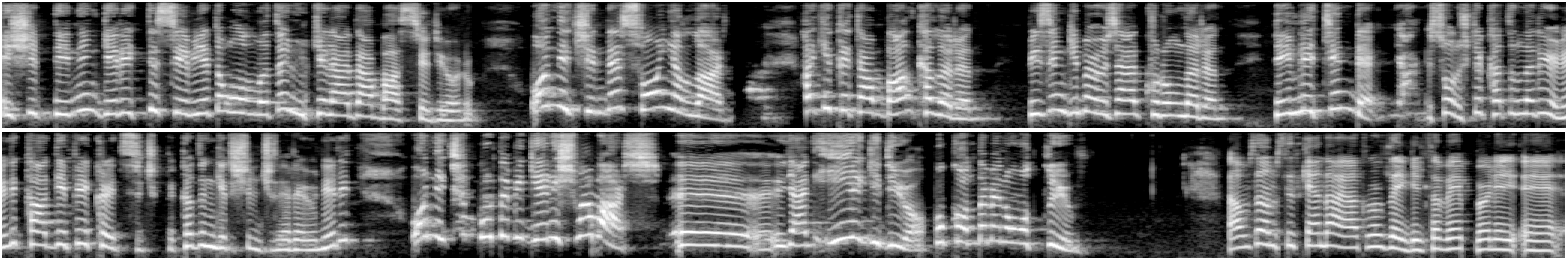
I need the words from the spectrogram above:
eşitliğinin gerekli seviyede olmadığı ülkelerden bahsediyorum. Onun için de son yıllarda hakikaten bankaların, bizim gibi özel kurumların, devletin de yani sonuçta kadınlara yönelik KGP kredisi çıktı. Kadın girişimcilere yönelik. Onun için burada bir gelişme var. Ee, yani iyiye gidiyor. Bu konuda ben umutluyum. Gamze Hanım siz kendi hayatınızla ilgili tabii hep böyle e,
